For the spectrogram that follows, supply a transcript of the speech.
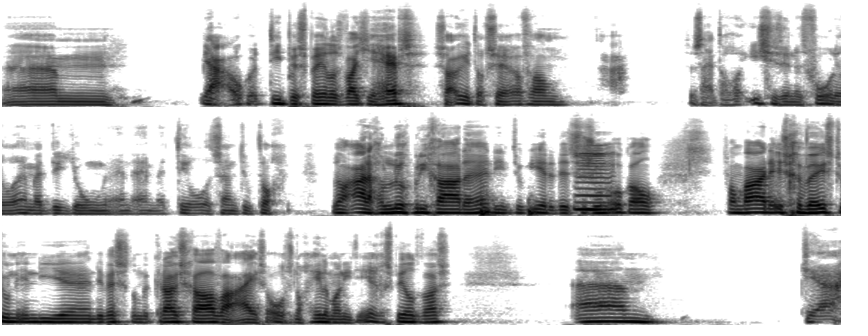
Ehm, ja, ook het type spelers wat je hebt, zou je toch zeggen van... nou, er zijn toch wel ietsjes in het voordeel hè, met De Jong en, en met Til. Het zijn natuurlijk toch wel een aardige luchtbrigade, hè, die natuurlijk eerder dit seizoen Mm. ook al van waarde is geweest toen in die, eh die wedstrijd om de kruisschaal, waar Ajax overigens nog helemaal niet ingespeeld was. Ehm ja,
